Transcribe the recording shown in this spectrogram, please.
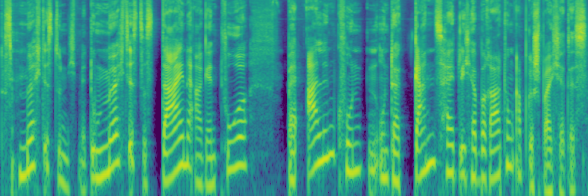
Das möchtest du nicht mehr. Du möchtest, dass deine Agentur bei allen Kunden unter ganzheitlicher Beratung abgespeichert ist.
